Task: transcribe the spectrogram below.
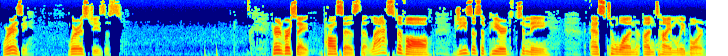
Where is he? Where is Jesus? Here in verse 8, Paul says that last of all, Jesus appeared to me as to one untimely born.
